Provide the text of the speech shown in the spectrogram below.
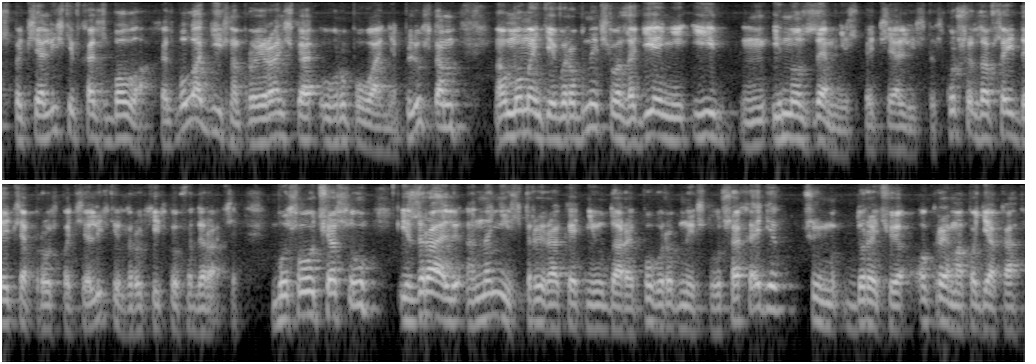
спеціалістів Хезбола. Хезбола дійсно проіранське угрупування. Плюс там в моменті виробництва задіяні і іноземні спеціалісти. Скорше за все йдеться про спеціалістів з Російської Федерації. Бо свого часу Ізраїль наніс три ракетні удари по виробництву шахедів. Чим, до речі, окрема подяка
